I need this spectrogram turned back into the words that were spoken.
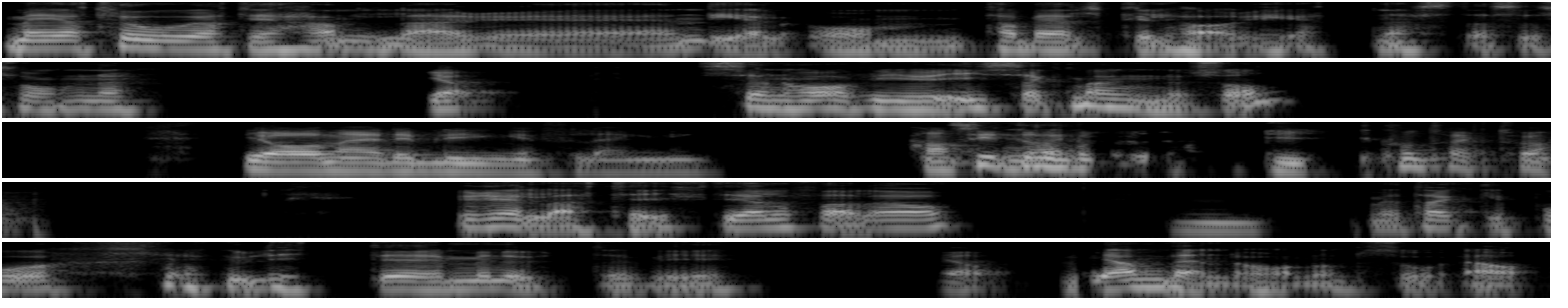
Men jag tror att det handlar eh, en del om tabelltillhörighet nästa säsong. Nu. Ja. Sen har vi ju Isak Magnusson. Ja, nej, det blir ingen förlängning. Han sitter nog på ett dyrt kontrakt, va? Relativt i alla fall, ja. Mm. Med tanke på hur lite minuter vi, ja. vi använder honom så, ja.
